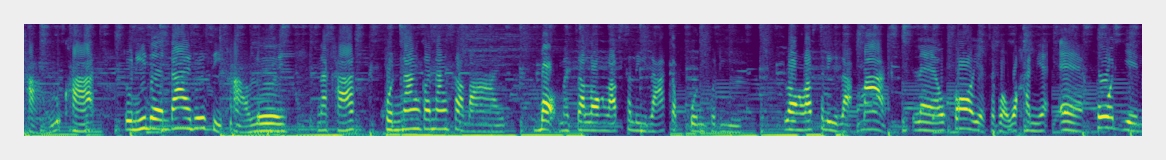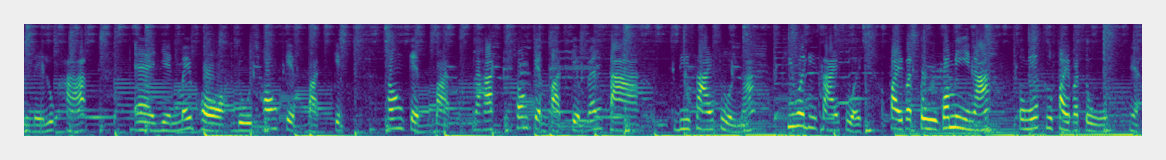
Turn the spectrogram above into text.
ขาวลูกค้า ตัวนี้เดินได้ด้วยสีขาวเลยนะคะ คนนั่งก็นั่งสบาย เบาะมันจะรองรับสรีระกับคนพอดีรองรับสรีระมาก แล้วก็อยากจะบอกว่าคันนี้แอร์โคตรเย็นเลยลูกค้าแอร์เย็นไม่พอดูช่องเก็บบัตรเก็บช่องเก็บบัตรนะคะ ช่องเก็บบัตรเก็บแว่นตา ดีไซน์สวยนะพี่ว่าดีไซน์สวย ไฟประตูก็มีนะ ตรงนี้คือไฟประตูเนี่ย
